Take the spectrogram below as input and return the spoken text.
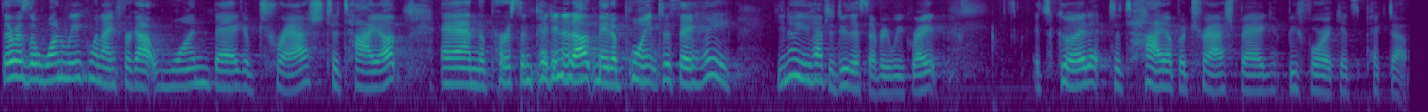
There was a one week when I forgot one bag of trash to tie up, and the person picking it up made a point to say, Hey, you know you have to do this every week, right? It's good to tie up a trash bag before it gets picked up.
